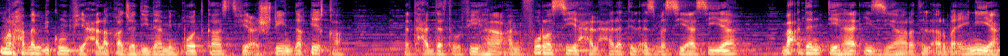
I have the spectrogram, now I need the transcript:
مرحبا بكم في حلقة جديدة من بودكاست في عشرين دقيقة. نتحدث فيها عن فرص حلحلة الأزمة السياسية بعد انتهاء زيارة الأربعينية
